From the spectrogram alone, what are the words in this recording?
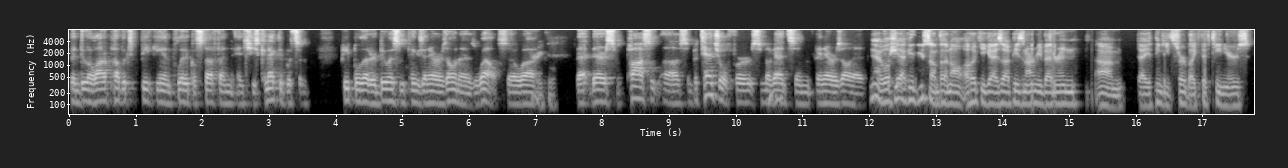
been doing a lot of public speaking and political stuff, and and she's connected with some people that are doing some things in Arizona as well. So uh, cool. that there's possible uh, some potential for some events in in Arizona. Yeah, well, if, yeah, if you do something, I'll, I'll hook you guys up. He's an Army veteran. Um, I think he served like 15 years,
